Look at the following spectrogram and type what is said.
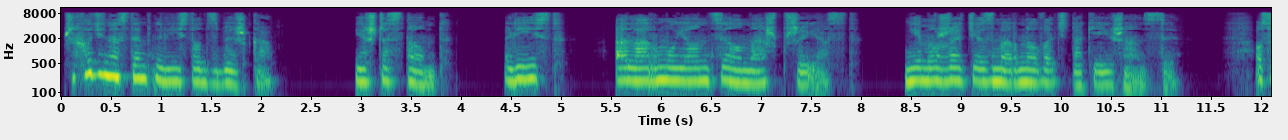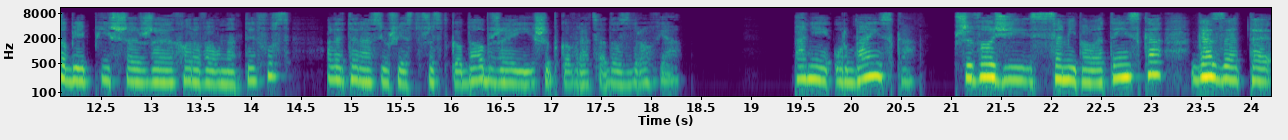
Przychodzi następny list od Zbyszka. Jeszcze stąd. List alarmujący o nasz przyjazd. Nie możecie zmarnować takiej szansy. O sobie pisze, że chorował na tyfus, ale teraz już jest wszystko dobrze i szybko wraca do zdrowia. Pani Urbańska przywozi z Semipałatyńska gazetę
